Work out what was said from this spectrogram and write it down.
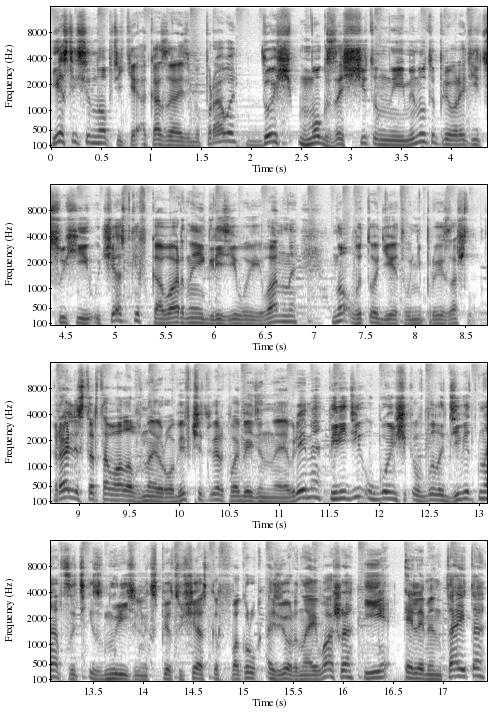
Если синоптики оказались бы правы, дождь мог за считанные минуты превратить сухие участки в коварные грязевые ванны, но в итоге этого не произошло. Ралли стартовало в Найроби в четверг в обеденное время. Впереди у гонщиков было 19 изнурительных спецучастков вокруг озер Найваша и Элементайта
